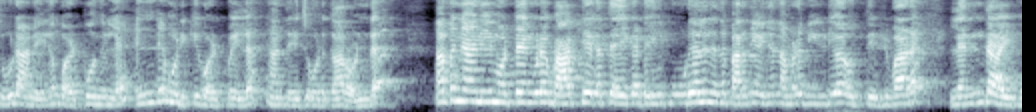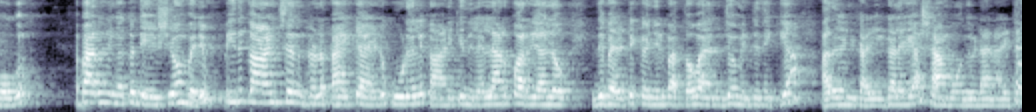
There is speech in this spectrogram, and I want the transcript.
ചൂടാണെങ്കിലും കുഴപ്പമൊന്നുമില്ല. എന്റെ മുടിക്ക് കുഴപ്പമില്ല. ഞാൻ തേച്ച് കൊടുക്കാറുണ്ട്. അപ്പൊ ഞാൻ ഈ മുട്ടയും കൂടെ ബാക്കിയൊക്കെ തേക്കട്ടെ. ഇനി കൂടുതൽ നിന്ന് പറഞ്ഞു കഴിഞ്ഞാൽ നമ്മുടെ വീഡിയോ ഒത്തിരി ഒരുപാട് ലെന്ത് ആയി പോകും. അപ്പൊ അത് നിങ്ങൾക്ക് ദേഷ്യവും വരും. ഇത് കാണിച്ചു തന്നിട്ടുള്ള പാക്ക് ആയതുകൊണ്ട് കൂടുതൽ കാണിക്കുന്നില്ല. എല്ലാവർക്കും അറിയാലോ ഇത് പുരട്ടി കഴിഞ്ഞൊരു പത്തോ പതിനഞ്ചോ മിനിറ്റ് നിൽക്കുക അത് കഴിഞ്ഞ് കഴുകി കളയുക. ഷാമ്പൂ ഒന്നും ഇടാനായിട്ട്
